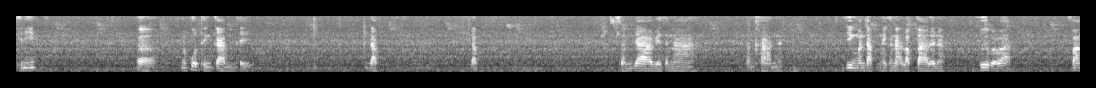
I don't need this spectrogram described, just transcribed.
ทีนี้ เอ่อมาพูดถึงการไอ้ดับ ดับ สัญญาเวทนาสังขารเนี่ยจริงมันดับในขณะหลับตาด้วยนะคือแบบว่า ฟัง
